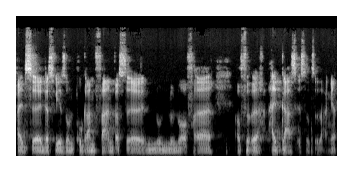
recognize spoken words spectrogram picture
als äh, dass wir so ein Programm fahren, was äh, nur, nur, auf, äh, auf äh, Halbgas ist sozusagen. Ja.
